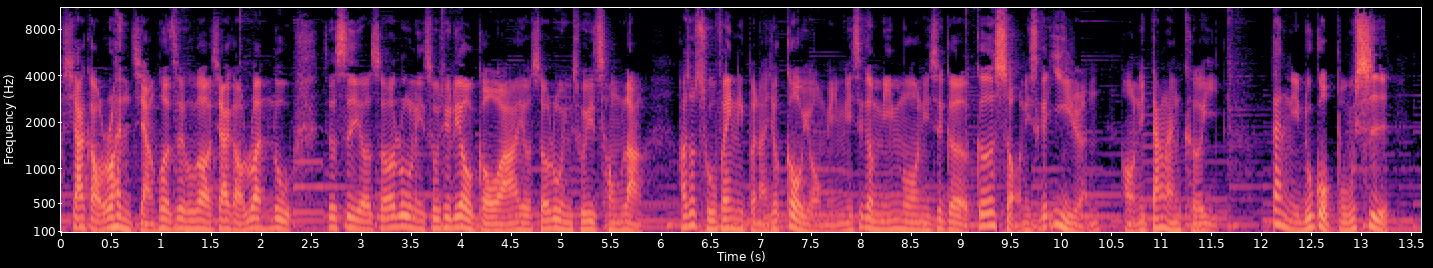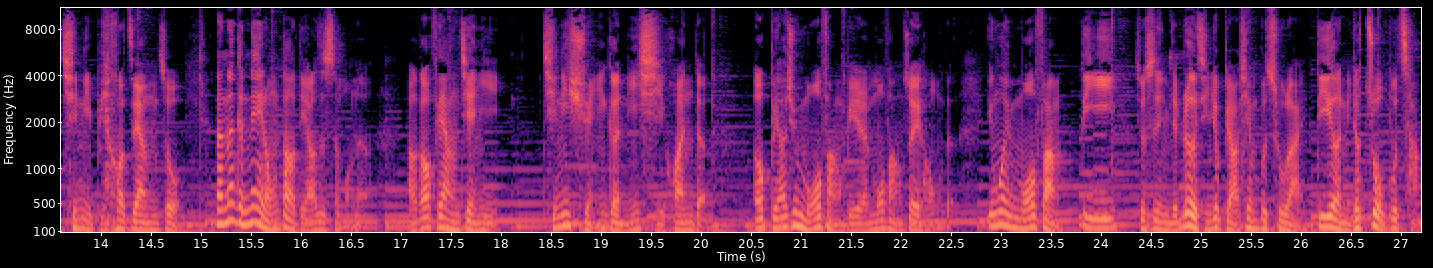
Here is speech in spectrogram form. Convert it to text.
瞎搞乱讲，或者是胡搞瞎搞乱录，就是有时候录你出去遛狗啊，有时候录你出去冲浪。他说：“除非你本来就够有名，你是个名模，你是个歌手，你是个艺人，好，你当然可以。但你如果不是，请你不要这样做。那那个内容到底要是什么呢？老高非常建议，请你选一个你喜欢的，而不要去模仿别人，模仿最红的。因为模仿，第一就是你的热情就表现不出来，第二你就做不长。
